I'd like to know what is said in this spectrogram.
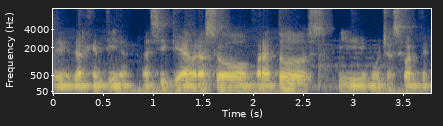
de Argentina. Así que abrazo para todos y mucha suerte.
